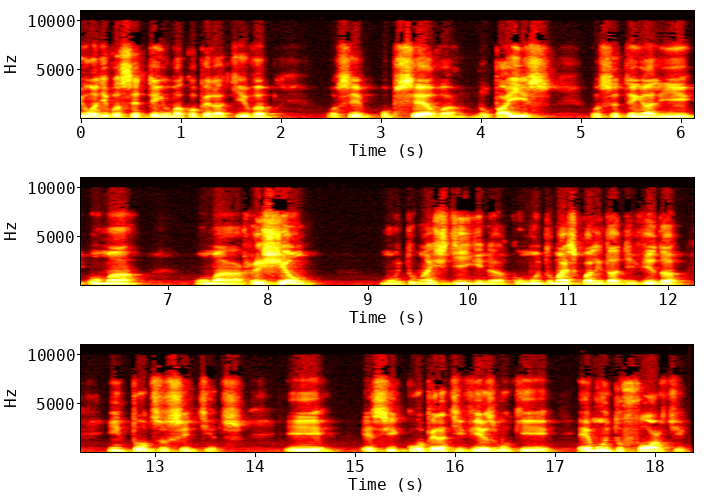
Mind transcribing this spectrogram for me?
e onde você tem uma cooperativa, você observa no país, você tem ali uma, uma região muito mais digna, com muito mais qualidade de vida em todos os sentidos. E esse cooperativismo que é muito forte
